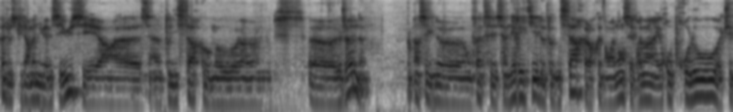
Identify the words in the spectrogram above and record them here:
en Spider-Man du MCU c'est un, euh, un Tony Stark au, euh, euh, jeune. Enfin, c'est une, euh, en fait, c'est un héritier de Tony Stark, alors que normalement c'est vraiment un héros prolo, etc.,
